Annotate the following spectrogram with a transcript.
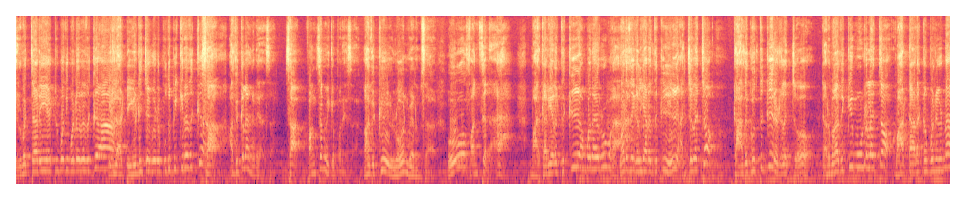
இரும்பச்சாடி ஏற்றுமதி பண்ணுறதுக்கா? இல்லாட்டி இடிச்ச வீடு புதுப்பிக்கிறதுக்கா? அதுக்கெல்லாம் கிடையாது சார். சார் ஃபங்க்ஷன் வைக்க போறேன் சார் அதுக்கு லோன் வேணும் சார் ஓ ஃபங்க்ஷனா மார் கல்யாணத்துக்கு ஐம்பதாயிரம் ரூபாய். மனசை கல்யாணத்துக்கு அஞ்சு லட்சம். காது குத்துக்கு ரெண்டு லட்சம். கருமாதிக்கு மூன்று லட்சம். மாட்டை அடக்கம் பண்ணுங்கன்னா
